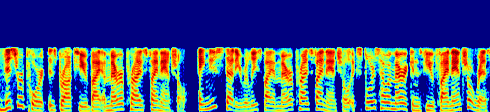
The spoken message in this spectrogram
This report is brought to you by Ameriprise Financial. A new study released by Ameriprise Financial explores how Americans view financial risk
